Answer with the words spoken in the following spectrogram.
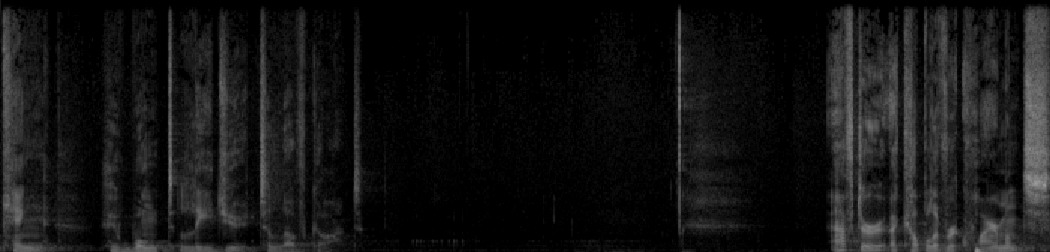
king who won't lead you to love God. After a couple of requirements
